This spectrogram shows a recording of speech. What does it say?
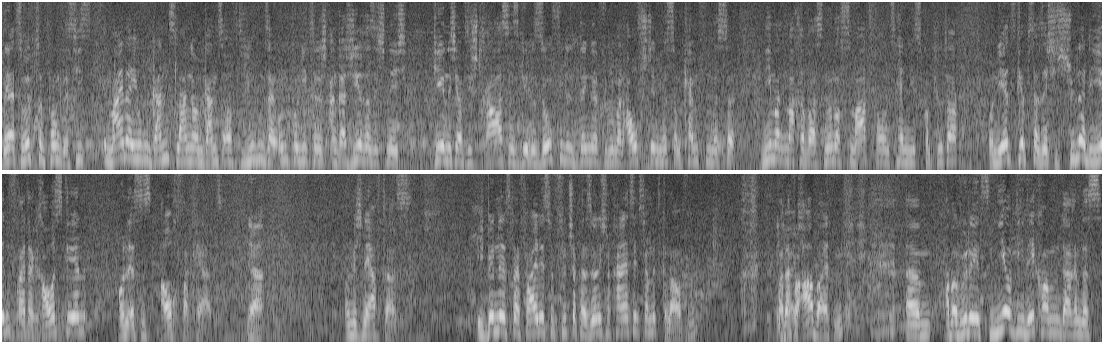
Naja, zurück zum Punkt. Es hieß in meiner Jugend ganz lange und ganz oft, die Jugend sei unpolitisch, engagiere sich nicht, gehe nicht auf die Straße. Es gäbe so viele Dinge, für die man aufstehen müsste und kämpfen müsste. Niemand mache was, nur noch Smartphones, Handys, Computer. Und jetzt gibt es tatsächlich Schüler, die jeden Freitag rausgehen und es ist auch verkehrt. Ja. Und mich nervt das. Ich bin jetzt bei Fridays for Future persönlich noch kein einziges Mal mitgelaufen. War dafür arbeiten. Ähm, aber würde jetzt nie auf die Idee kommen, darin das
